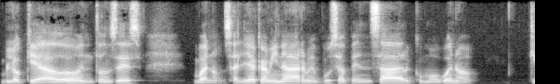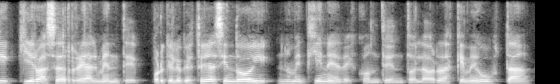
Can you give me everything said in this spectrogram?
bloqueado. Entonces, bueno, salí a caminar, me puse a pensar como, bueno, ¿qué quiero hacer realmente? Porque lo que estoy haciendo hoy no me tiene descontento. La verdad es que me gusta,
